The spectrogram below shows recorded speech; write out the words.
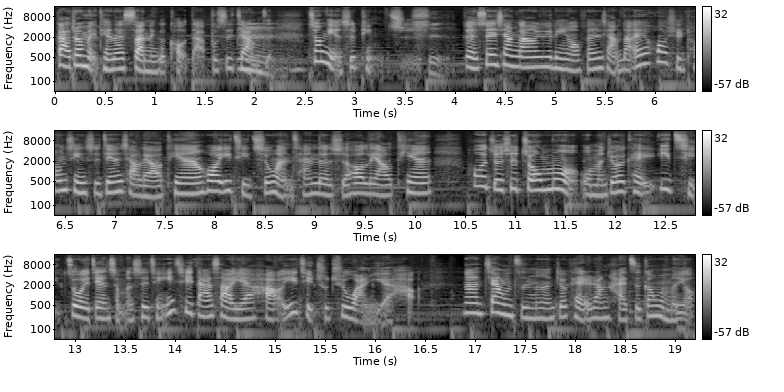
大家就每天在算那个扣打，不是这样子，嗯重点是品质。是对，所以像刚刚玉玲有分享到，哎，或许通勤时间小聊天，或一起吃晚餐的时候聊天，或者是周末，我们就可以一起做一件什么事情，一起打扫也好，一起出去玩也好。那这样子呢，就可以让孩子跟我们有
